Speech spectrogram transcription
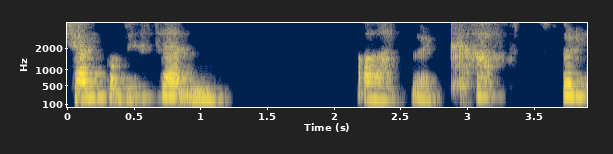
Kjenn på vissheten at du er kraftfull.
